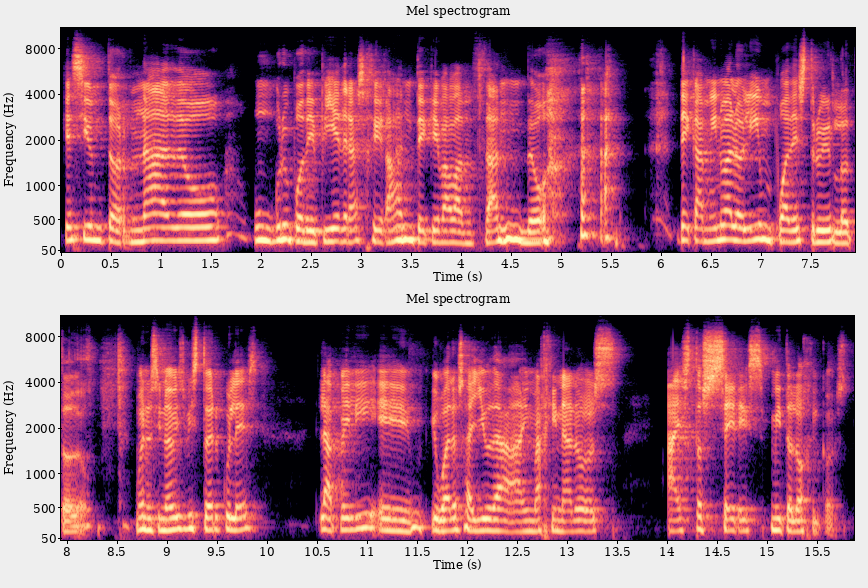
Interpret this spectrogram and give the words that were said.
que si un tornado, un grupo de piedras gigante que va avanzando de camino al Olimpo a destruirlo todo. Bueno, si no habéis visto Hércules, la peli eh, igual os ayuda a imaginaros a estos seres mitológicos.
